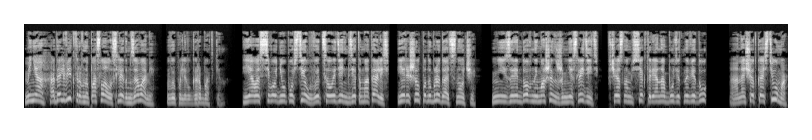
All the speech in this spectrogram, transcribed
Меня Адель Викторовна послала следом за вами», — выпалил Горбаткин. «Я вас сегодня упустил, вы целый день где-то мотались, я решил понаблюдать с ночи. Не из арендованной машины же мне следить, в частном секторе она будет на виду. А насчет костюма,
